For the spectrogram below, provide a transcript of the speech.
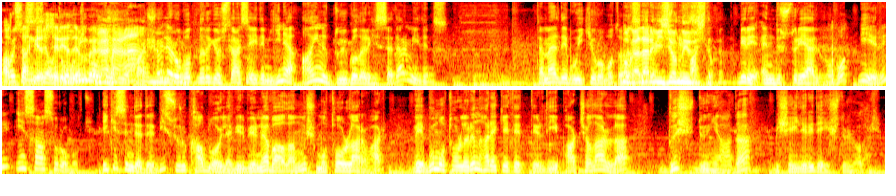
Oysa Alttan size gösteriyor değil mi otomobil böyle? yapan şöyle robotları gösterseydim yine aynı duyguları hisseder miydiniz? Temelde bu iki robot arasında kadar vizyonluyuz işte. yok. Biri endüstriyel robot, diğeri insansı robot. İkisinde de bir sürü kabloyla birbirine bağlanmış motorlar var ve bu motorların hareket ettirdiği parçalarla dış dünyada bir şeyleri değiştiriyorlar.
